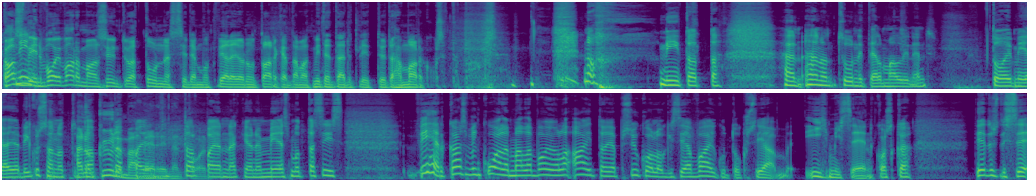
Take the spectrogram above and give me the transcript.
Kasviin Niin. voi varmaan syntyä tunneside, mutta vielä joudun tarkentamaan, että miten tämä nyt liittyy tähän Markuksen tapaukseen. No, niin totta. Hän, hän on suunnitelmallinen toimija ja niin kuin sanottu, Hän on tappajan, tappajan näköinen mies. Mutta siis viherkasvin kuolemalla voi olla aitoja psykologisia vaikutuksia ihmiseen, koska tietysti se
